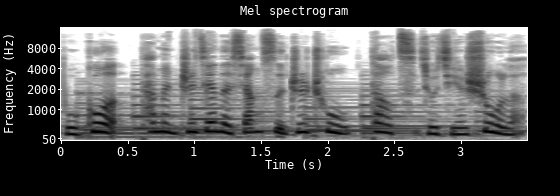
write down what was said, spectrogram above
不过，他们之间的相似之处到此就结束了。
